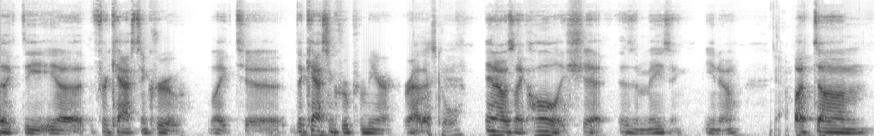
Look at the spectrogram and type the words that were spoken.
like the uh, for cast and crew, like to the cast and crew premiere rather. That's cool. And I was like, holy shit, this is amazing, you know. Yeah. But um,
